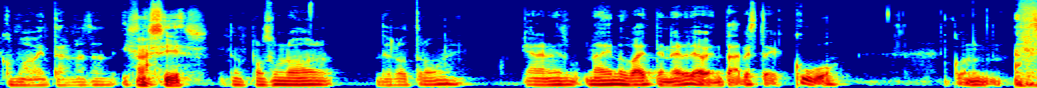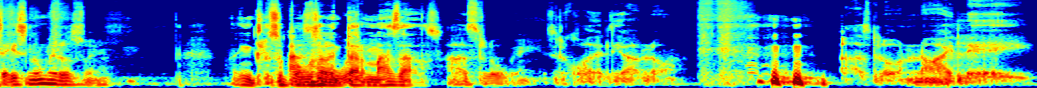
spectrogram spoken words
¿Cómo aventar más si Así es. Nos ponemos uno del otro, güey. Ya nadie, nadie nos va a detener de aventar este cubo con seis números, güey. Incluso podemos Hazlo, aventar más dados. Hazlo, güey. Es el juego del diablo. Hazlo, no hay ley.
